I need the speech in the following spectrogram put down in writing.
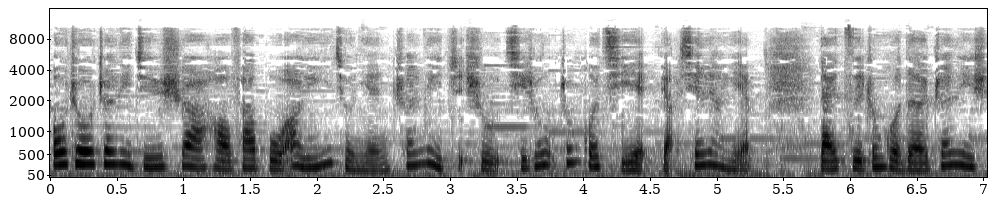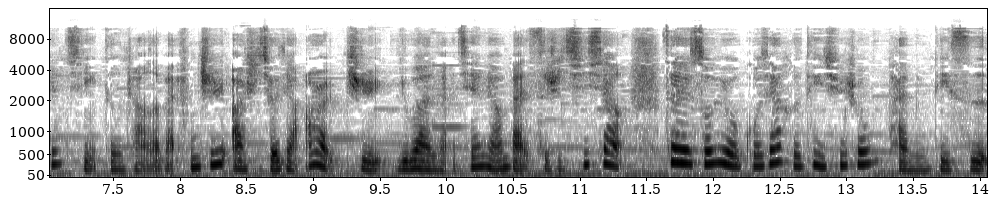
欧洲专利局十二号发布二零一九年专利指数，其中中国企业表现亮眼，来自中国的专利申请增长了百分之二十九点二，至一万两千两百四十七项，在所有国家和地区中排名第四。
